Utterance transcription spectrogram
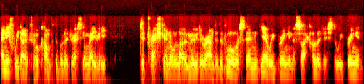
And if we don't feel comfortable addressing maybe depression or low mood around a divorce, then yeah, we bring in a psychologist or we bring in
